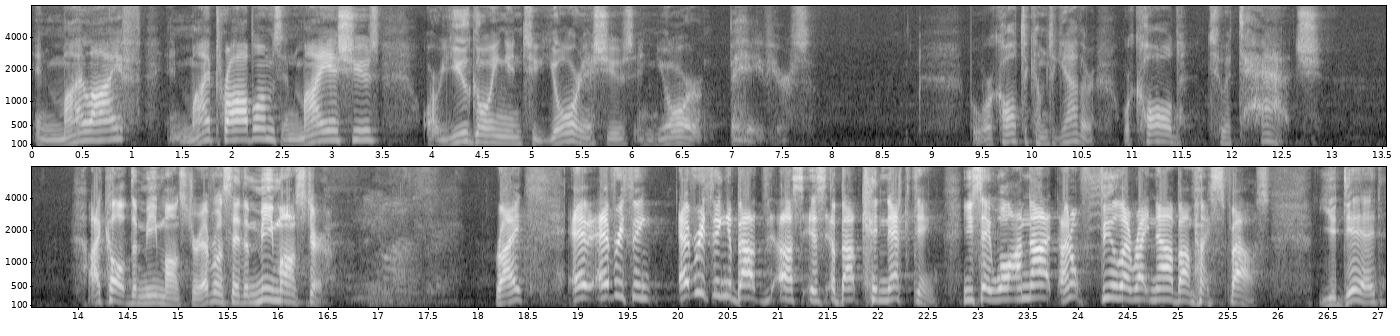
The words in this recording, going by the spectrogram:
and my life and my problems and my issues, or you going into your issues and your behaviors. But we're called to come together, we're called to attach. I call it the me monster. Everyone say the me monster right? Everything, everything about us is about connecting. You say, well, I'm not, I don't feel that right now about my spouse. You did.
